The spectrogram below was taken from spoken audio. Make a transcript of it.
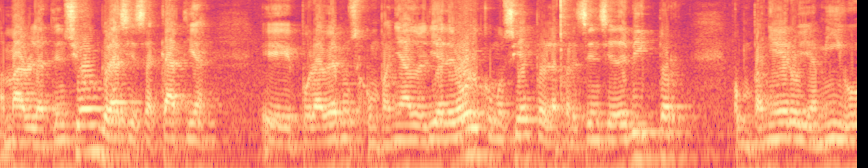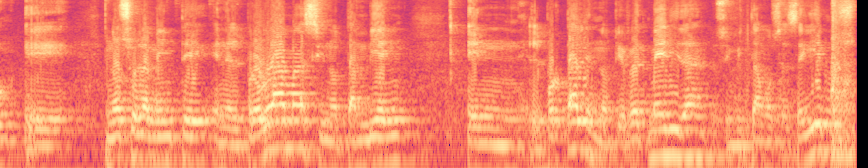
amable atención. Gracias a Katia eh, por habernos acompañado el día de hoy. Como siempre, la presencia de Víctor, compañero y amigo, eh, no solamente en el programa, sino también en el portal, en NotiRed Mérida. Los invitamos a seguirnos.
